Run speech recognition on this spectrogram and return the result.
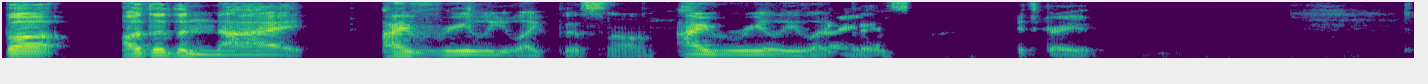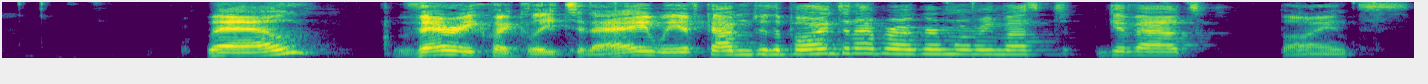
But other than that, I really like this song. I really like Right. this. It's great. Well, very quickly today, we have come to the point in our program where we must give out points.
